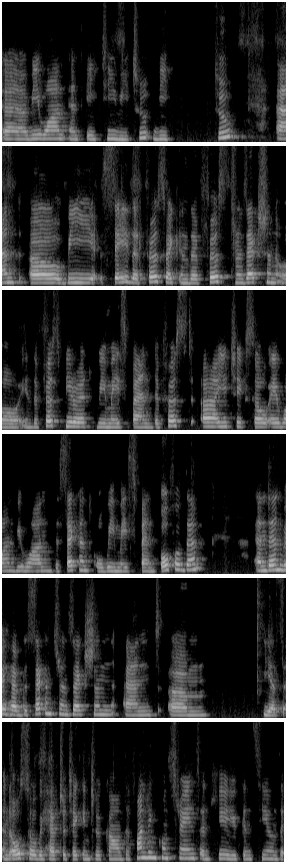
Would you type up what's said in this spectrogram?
V1 and AT V2, V2. And uh, we say that first, like in the first transaction or in the first period, we may spend the first uh, UTXO A1, V1, the second, or we may spend both of them. And then we have the second transaction and um, Yes, and also we have to take into account the funding constraints. And here you can see on the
